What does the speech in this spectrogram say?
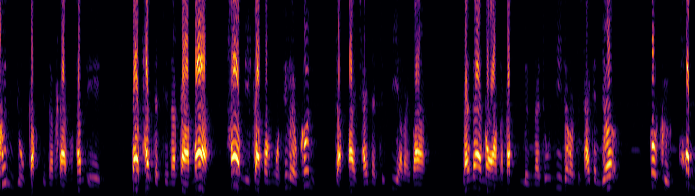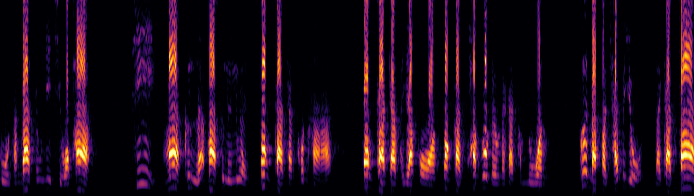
ขึ้นอยู่กับจินตนาการของท่านเอง ว่าท่านจะจินตนาการว่าถ้ามีการประมวลที่เร็วขึ้น จะไปใช้ในเทคโนโลยีอะไรบ้าง และแน่นอนนะครับหนึ่งในเทคโนโลยีที่เราจะใช้กันเยอะ ก็คือข้อมูลทางด้านเทคโนโลยีชีวภาพ ที่มากขึ้นและมากขึ้นเรื่อย ๆ ต้องการการค้นหา ต้องการการพยากรณ์ ต้องการความรวดเร็วในการคำนวณ เพื่อนำไปใช้ประโยชน์ในการสร้าง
